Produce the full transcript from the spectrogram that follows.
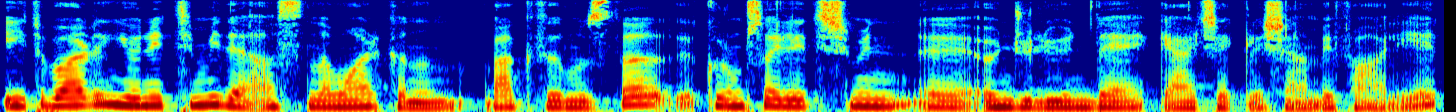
İtibarın yönetimi de aslında markanın baktığımızda kurumsal iletişimin öncülüğünde gerçekleşen bir faaliyet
